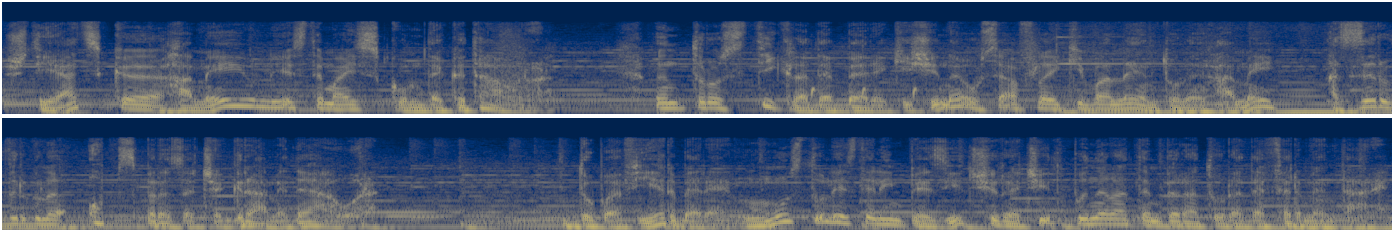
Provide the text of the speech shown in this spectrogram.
Știați că hameiul este mai scump decât aurul. Într-o sticlă de bere Chișinău se află echivalentul în hamei a 0,18 grame de aur. După fierbere, mustul este limpezit și răcit până la temperatură de fermentare.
